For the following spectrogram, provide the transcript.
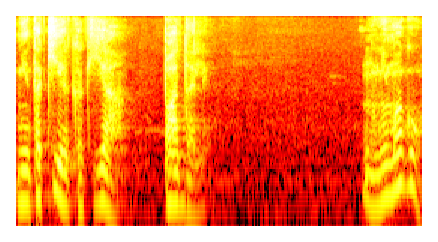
Не такие, как я, падали. Ну, не могу.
